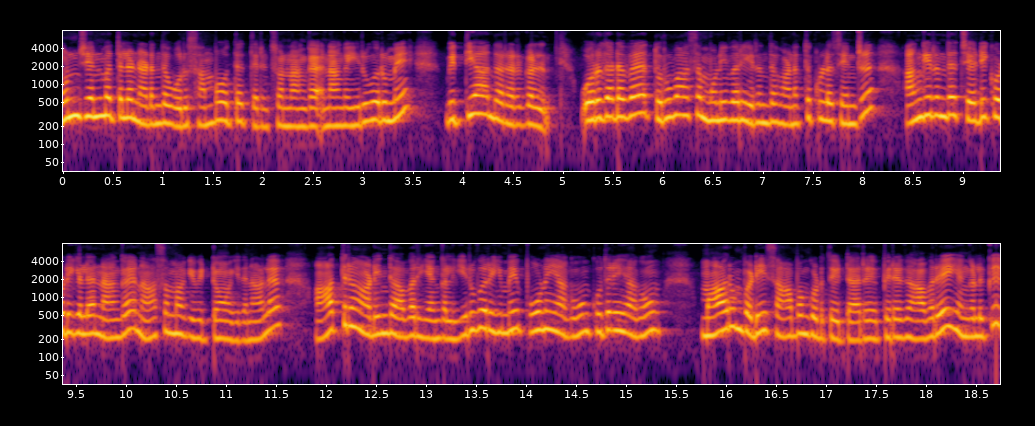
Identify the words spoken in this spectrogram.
முன் ஜென்மத்தில் நடந்த ஒரு சம்பவத்தை தெரி சொன்னாங்க. நாங்கள் இருவருமே வித்யாதரர்கள். ஒரு தடவை துர்வாச முனிவர் இருந்த வனத்துக்குள்ளே சென்று அங்கிருந்த செடி கொடிகளை நாங்கள் நாசமாகிவிட்டோம் இதனால் ஆத்திரம் அடைந்த அவர் எங்கள் இருவரையுமே பூனையாகவும் குதிரையாகவும் மாறும்படி சாபம் கொடுத்து விட்டார் பிறகு அவரே எங்களுக்கு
